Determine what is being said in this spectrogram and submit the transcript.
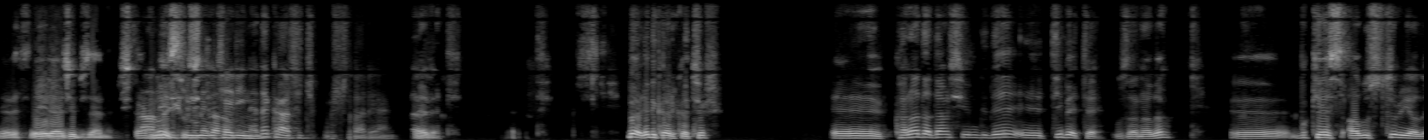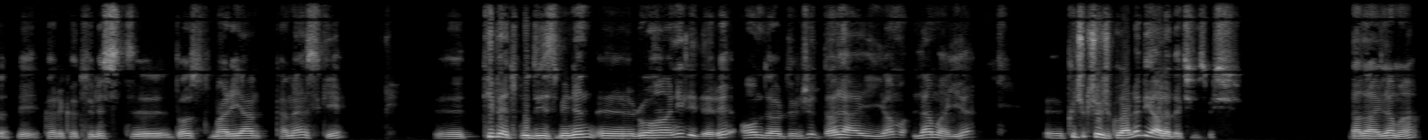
Evet, eğlence düzenlemişler. Anlaşımın içeriğine de karşı çıkmışlar yani. Evet. Böyle bir karikatür. Ee, Kanada'dan şimdi de e, Tibet'e uzanalım. Ee, bu kez Avusturyalı bir karikatürist, e, dost Marian Kamensky. E, Tibet Budizminin e, ruhani lideri 14. Dalai Lama'yı e, küçük çocuklarla bir arada çizmiş. Dalai Lama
